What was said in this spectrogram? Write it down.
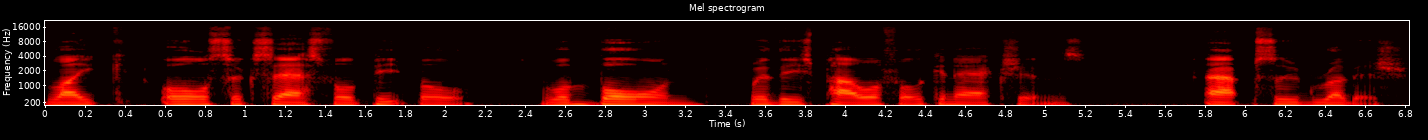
like all successful people were born with these powerful connections absolute rubbish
